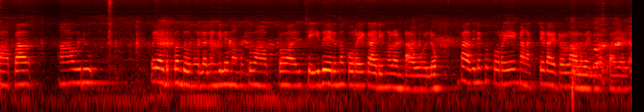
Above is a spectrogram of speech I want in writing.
വാപ്പ ആ ഒരു ഒരടുപ്പം തോന്നുമല്ലോ അല്ലെങ്കിൽ നമുക്ക് വാപ്പ ചെയ്തു തരുന്ന കുറേ കാര്യങ്ങളുണ്ടാവുമല്ലോ. അപ്പോൾ അതിലൊക്കെ കുറേ കണക്റ്റഡ് ആയിട്ടുള്ള ആൾ വലിയപ്പായാണ്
